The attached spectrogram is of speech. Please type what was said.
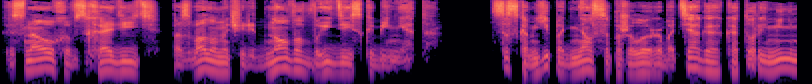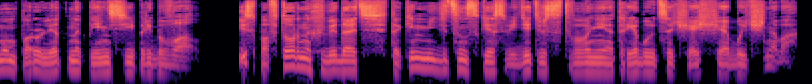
«Красноухов, заходить!» — позвал он очередного, выйдя из кабинета. Со скамьи поднялся пожилой работяга, который минимум пару лет на пенсии пребывал. Из повторных, видать, таким медицинские освидетельствования требуются чаще обычного.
